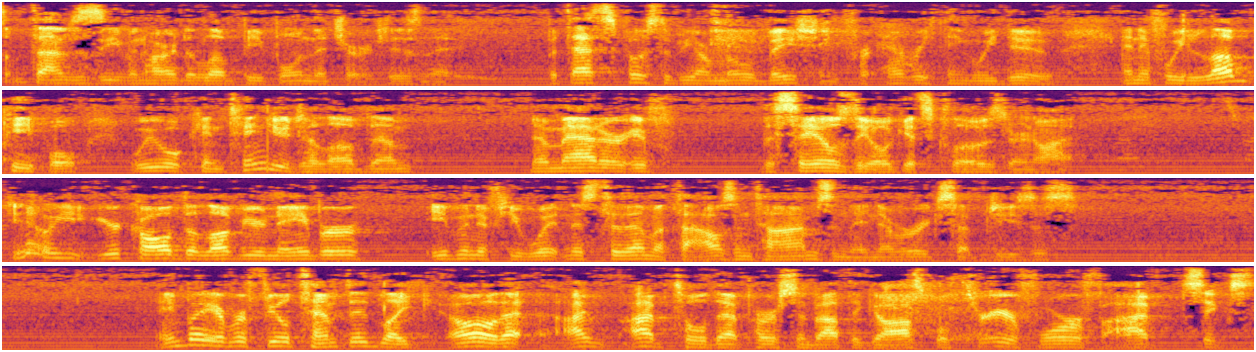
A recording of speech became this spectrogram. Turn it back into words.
Sometimes it's even hard to love people in the church, isn't it? But that's supposed to be our motivation for everything we do. And if we love people, we will continue to love them no matter if the sales deal gets closed or not. You know you're called to love your neighbor even if you witness to them a thousand times and they never accept Jesus? Anybody ever feel tempted? Like, oh, that I've, I've told that person about the gospel three or four or five, six,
